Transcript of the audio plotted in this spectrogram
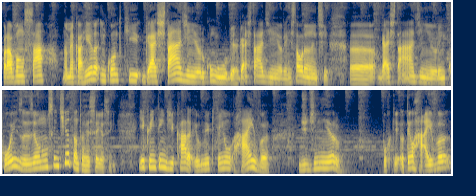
para avançar na minha carreira, enquanto que gastar dinheiro com Uber, gastar dinheiro em restaurante, uh, gastar dinheiro em coisas, eu não sentia tanto receio assim. E é que eu entendi, cara, eu meio que tenho raiva de dinheiro. Porque eu tenho raiva,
